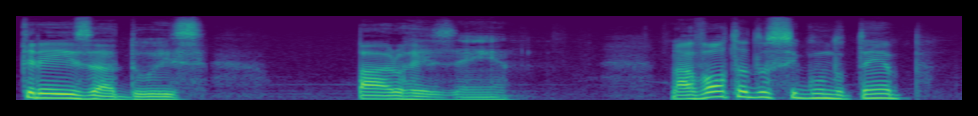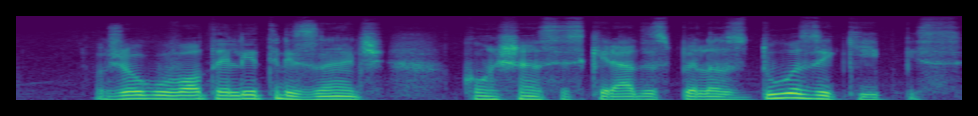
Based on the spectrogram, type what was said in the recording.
3 a 2 para o Resenha. Na volta do segundo tempo, o jogo volta eletrizante, com chances criadas pelas duas equipes.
